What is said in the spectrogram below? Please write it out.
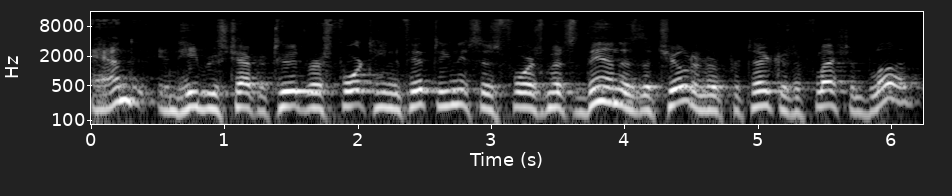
And in Hebrews chapter 2 at verse 14 and 15, it says, For as much then as the children are partakers of flesh and blood,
